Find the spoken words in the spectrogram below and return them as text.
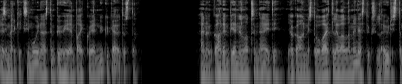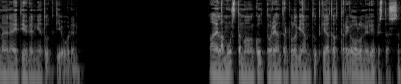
esimerkiksi muinaisten pyhien paikkojen nykykäytöstä. Hän on kahden pienen lapsen äiti, joka onnistuu vaihtelevalla menestyksellä yhdistämään äitiyden ja tutkijuuden. Aila Mustamo on kulttuuriantropologian tutkijatohtori Oulun yliopistossa.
